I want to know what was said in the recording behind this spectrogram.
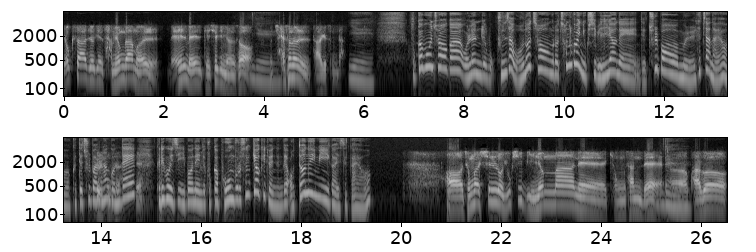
역사적인 사명감을 매일매일 되새기면서 예. 최선을 다하겠습니다. 예. 국가보훈처가 원래는 이제 뭐 군사 원호청으로 1961년에 이제 출범을 했잖아요. 그때 출발을 한 그렇습니다. 건데 예. 그리고 이제 이번에 이제 국가보훈부로 승격이 됐는데 어떤 의미가 있을까요? 어, 정말 실로 62년 만에 경사인데, 네. 어, 과거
